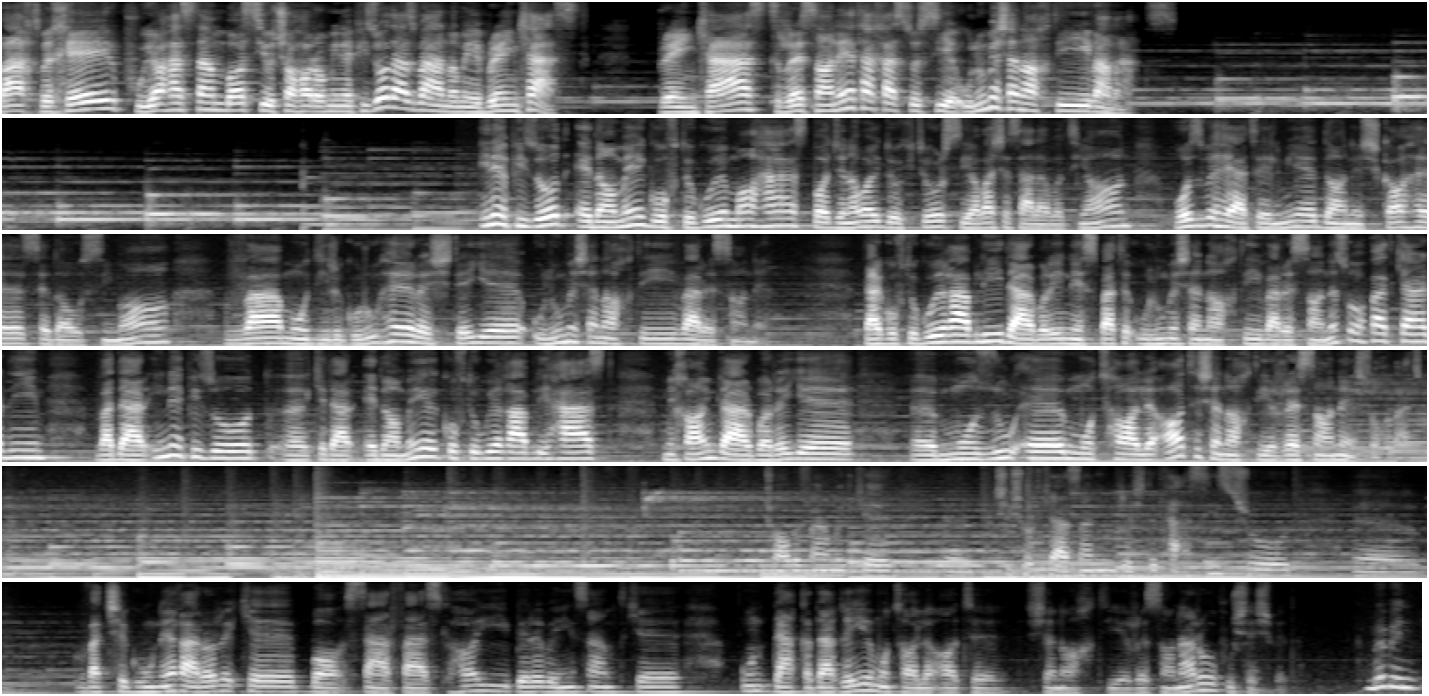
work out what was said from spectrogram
وقت به خیر پویا هستم با سی و چهارمین اپیزود از برنامه برینکست. برینکست رسانه تخصصی علوم شناختی و مغز. این اپیزود ادامه گفتگوی ما هست با جناب دکتر سیاوش سلواتیان عضو هیئت علمی دانشگاه صدا و سیما و مدیر گروه رشته علوم شناختی و رسانه. در گفتگوی قبلی درباره نسبت علوم شناختی و رسانه صحبت کردیم و در این اپیزود که در ادامه گفتگوی قبلی هست می‌خواهیم درباره موضوع مطالعات شناختی رسانه صحبت کنیم. شما بفرمایید که چی شد که اصلا این رشته تأسیس شد؟ و چگونه قراره که با سرفصل هایی بره به این سمت که اون دقدقه مطالعات شناختی رسانه رو پوشش بده. ببین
